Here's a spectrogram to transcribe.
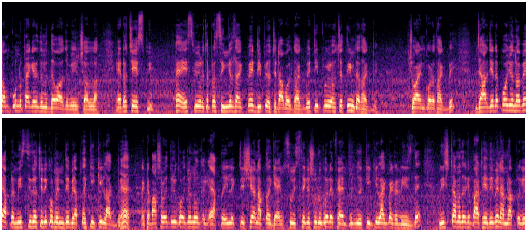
সম্পূর্ণ প্যাকেজের দেওয়া যাবে ইনশাল্লাহ এটা হচ্ছে এসপি হ্যাঁ এসপি হচ্ছে আপনার সিঙ্গেল থাকবে ডিপি হচ্ছে ডাবল থাকবে টিপি হচ্ছে তিনটা থাকবে জয়েন করা থাকবে। যার যেটা প্রয়োজন হবে, আপনার মিস্ত্রি হচ্ছে রিকমেন্ড দেবে আপনার কী কী লাগবে হ্যাঁ? একটা বাসা বাড়ি তৈরি করার জন্য, আপনার ইলেকট্রিশিয়ান আপনার গ্যাং সুইচ থেকে শুরু করে ফ্যান পর্যন্ত কী কী লাগবে একটা লিস্ট দেয়। লিস্টটা আমাদেরকে পাঠিয়ে দেবেন, আমরা আপনাকে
